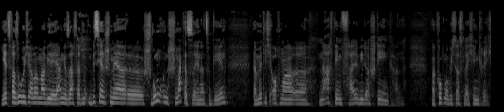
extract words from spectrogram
jetzt versuche ich aber mal, wie der Jan gesagt hat, mit ein bisschen mehr äh, Schwung und Schmackes dahinter zu gehen, damit ich auch mal äh, nach dem Fall wieder stehen kann. Mal gucken, ob ich das gleich hinkriege.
